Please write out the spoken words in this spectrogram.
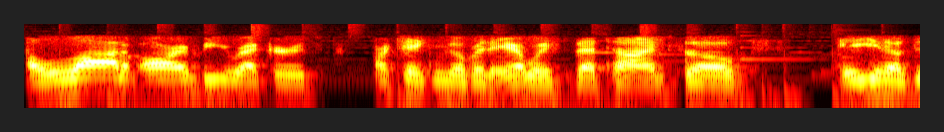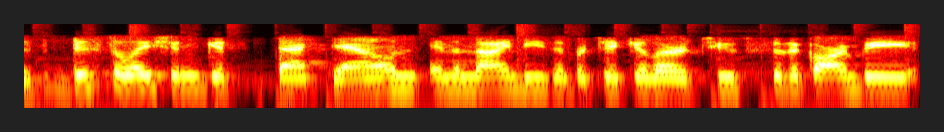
a lot of R&B records are taking over the airways at that time. So, eh, you know, the distillation gets back down in the 90s in particular to specific R&B.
